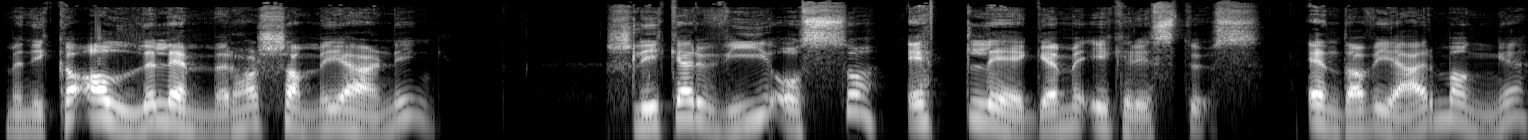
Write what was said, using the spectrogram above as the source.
men ikke alle lemmer har samme gjerning. Slik er vi også ett legeme i Kristus, enda vi er mange,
